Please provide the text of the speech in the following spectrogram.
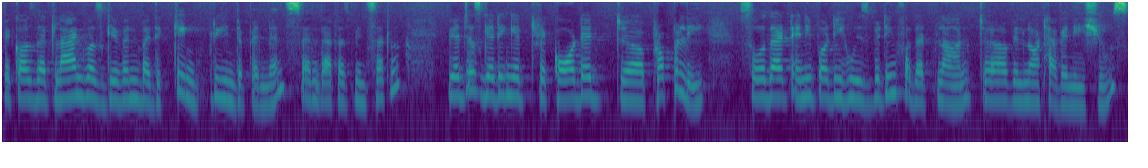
because that land was given by the king pre-independence and that has been settled. We are just getting it recorded uh, properly so that anybody who is bidding for that plant uh, will not have any issues.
